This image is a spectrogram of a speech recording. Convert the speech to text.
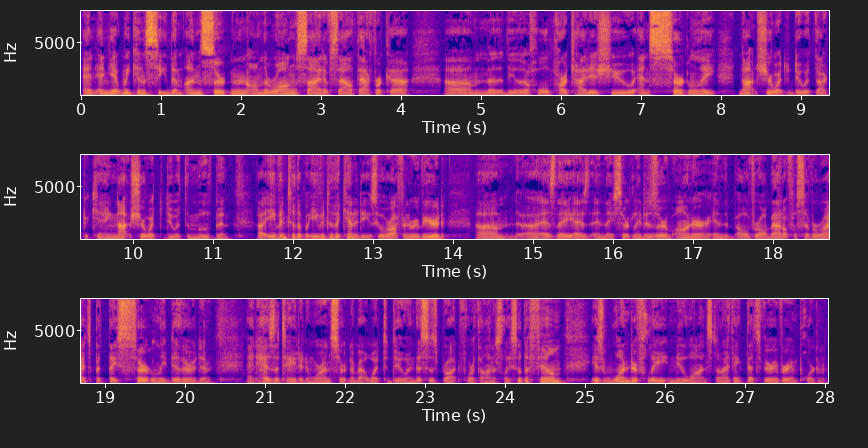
and and yet we can see them uncertain on the wrong side of South Africa um, the, the, whole apartheid issue and certainly not sure what to do with Dr. King not sure what to do with the movement uh, even to the even to the Kennedys who are often revered um, uh, as they as and they certainly deserve honor in the overall battle for civil rights, but they certainly dithered and, and hesitated and were uncertain about what to do. And this is brought forth honestly. So the film is wonderfully nuanced, and I think that's very very important.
